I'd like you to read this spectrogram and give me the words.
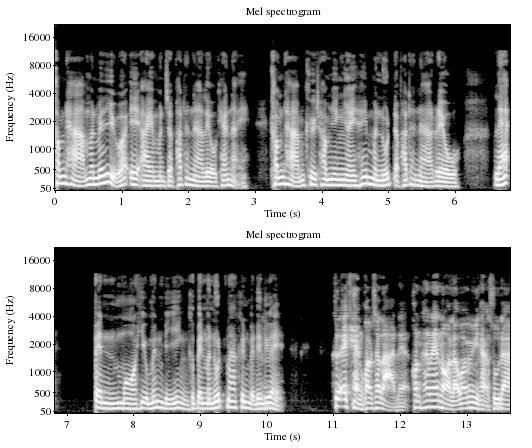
คำถามมันไม่ได้อยู่ว่า AI มันจะพัฒนาเร็วแค่ไหนคำถามคือทำยังไงให้มนุษย์พัฒนาเร็ว และเป็น more human being คือเป็นมนุษย์มากขึ้นไปเรื่อย คือไอ้แข่งความฉลาดเนี่ยค่อนข้างแน่นอนแล้วว่าไม่มีทางสู้ได้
